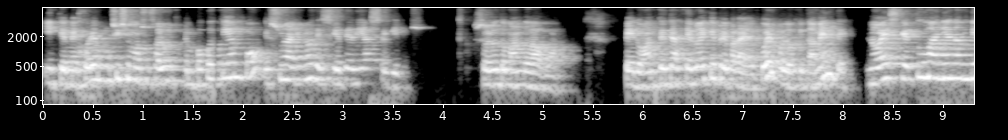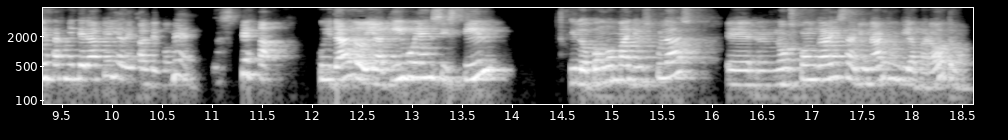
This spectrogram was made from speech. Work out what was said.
y que mejore muchísimo su salud en poco tiempo es un ayuno de siete días seguidos, solo tomando agua. Pero antes de hacerlo hay que preparar el cuerpo, lógicamente. No es que tú mañana empiezas mi terapia y ya dejas de comer. O sea, cuidado, y aquí voy a insistir, y lo pongo en mayúsculas, eh, no os pongáis a ayunar de un día para otro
